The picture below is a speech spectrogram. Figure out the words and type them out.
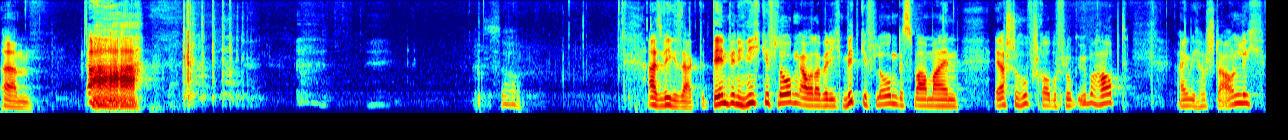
Ähm. Ah! So. Also wie gesagt, den bin ich nicht geflogen, aber da bin ich mitgeflogen. Das war mein erster Hubschrauberflug überhaupt. Eigentlich erstaunlich.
